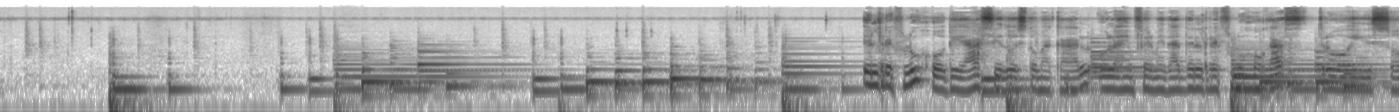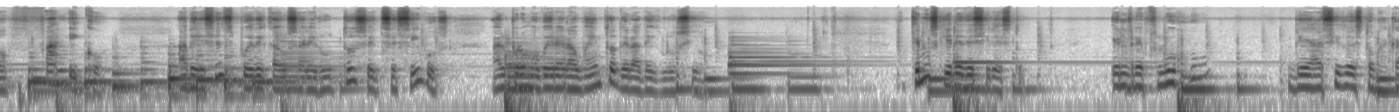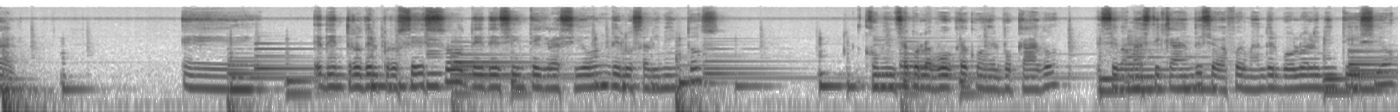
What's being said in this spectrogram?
El reflujo de ácido estomacal o la enfermedad del reflujo gastroesofágico a veces puede causar eructos excesivos al promover el aumento de la deglución. ¿Qué nos quiere decir esto? El reflujo de ácido estomacal. Eh, dentro del proceso de desintegración de los alimentos, comienza por la boca con el bocado, se va masticando y se va formando el bolo alimenticio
